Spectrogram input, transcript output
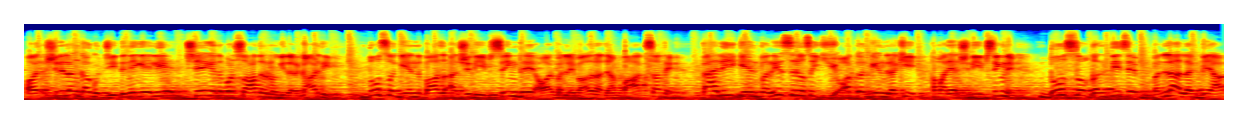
और श्रीलंका को जीतने के लिए छह गेंदों पर सात रनों की दरकार थी। दोस्तों गेंदबाज अर्षदीप सिंह थे और बल्लेबाज राजा पाकसा थे। पहली गेंद पर इस तरह से यॉर्कर गेंद रखी हमारे अर्षदीप सिंह ने। दोस्तों गलती से बल्ला लग गया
